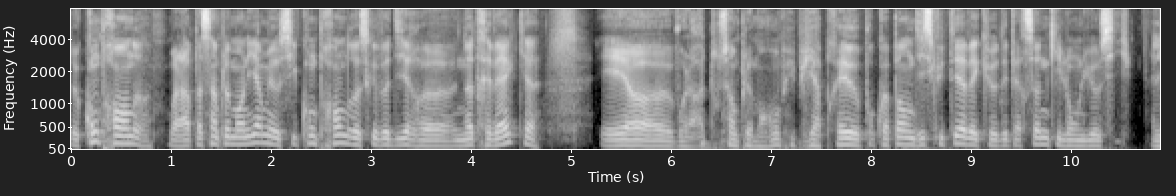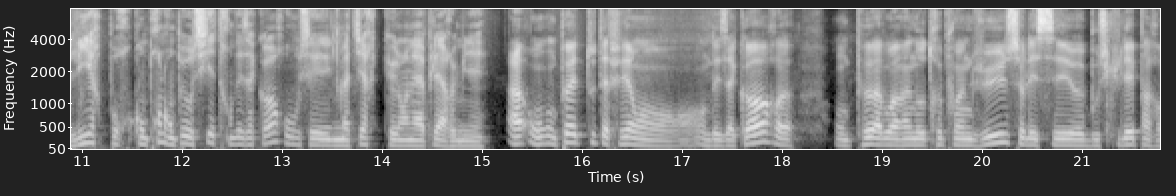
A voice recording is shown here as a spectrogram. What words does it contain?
de comprendre, voilà, pas simplement lire, mais aussi comprendre ce que veut dire euh, notre évêque. Et euh, voilà, tout simplement. Et puis après, euh, pourquoi pas en discuter avec euh, des personnes qui l'ont lu aussi. Lire pour comprendre, on peut aussi être en désaccord ou c'est une matière que l'on est appelé à ruminer? Ah, on, peut être tout à fait en, désaccord. On peut avoir un autre point de vue, se laisser bousculer par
